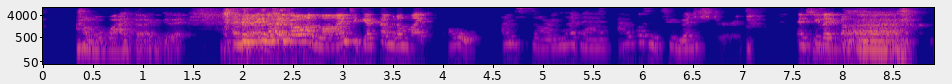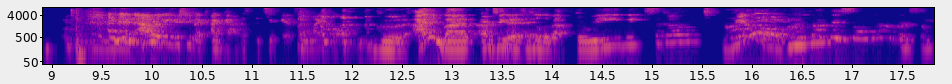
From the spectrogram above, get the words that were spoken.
I don't know why I thought I could do it. And then I gotta go online to get them, and I'm like, oh, I'm sorry, my bad. I wasn't pre-registered. And she's like, ah. Ugh. and then an hour later, she's like, I got us the tickets. I'm like, well, Good. I didn't buy our tickets Good. until about three weeks ago. really? Oh, I thought they sold out or mm-hmm. something.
